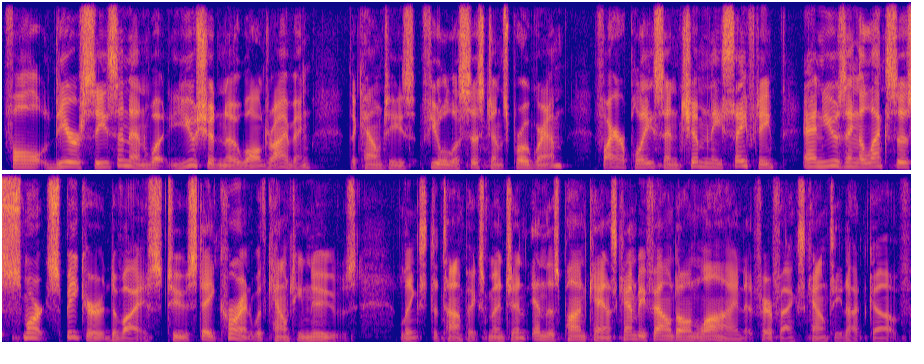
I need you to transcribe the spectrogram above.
fall deer season, and what you should know while driving, the county's fuel assistance program, fireplace and chimney safety, and using Alexa's smart speaker device to stay current with county news. Links to topics mentioned in this podcast can be found online at fairfaxcounty.gov.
